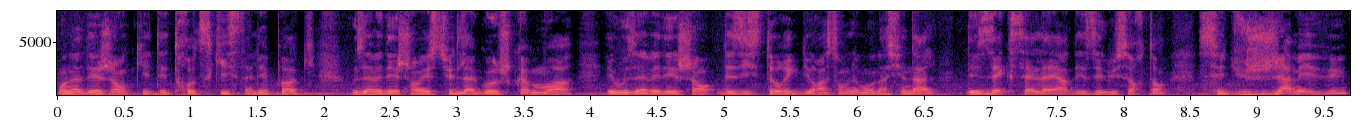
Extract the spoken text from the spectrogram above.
on a des gens qui étaient trotskistes à l'époque, vous avez des gens issus de la gauche comme moi, et vous avez des gens, des historiques du Rassemblement national, des XLR, des élus sortants. C'est du jamais vu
